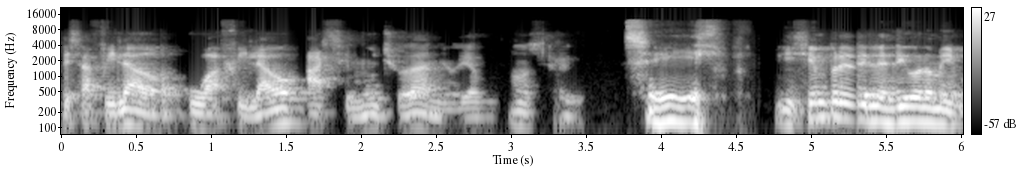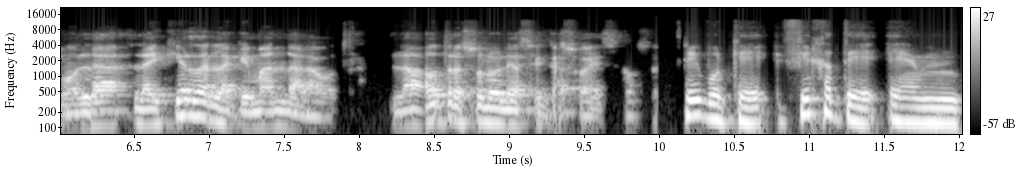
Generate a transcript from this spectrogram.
desafilado o afilado hace mucho daño, digamos, ¿no? O sea, Sí, Y siempre les digo lo mismo, la, la izquierda es la que manda a la otra. La otra solo le hace caso a o sea, sí, porque fíjate, em,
